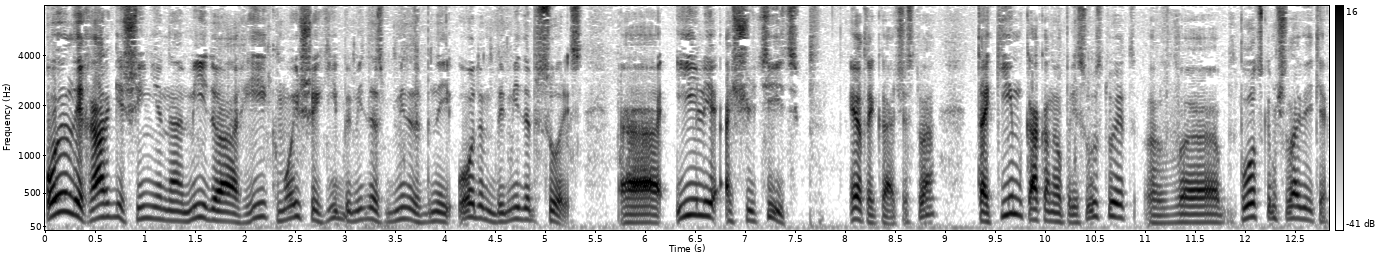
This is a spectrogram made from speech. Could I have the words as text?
Ойлы гарги шинина миду аги к мойши гибе мидас мидас бней одам бемида псорис. Или ощутить это качество таким, как оно присутствует в плотском человеке.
